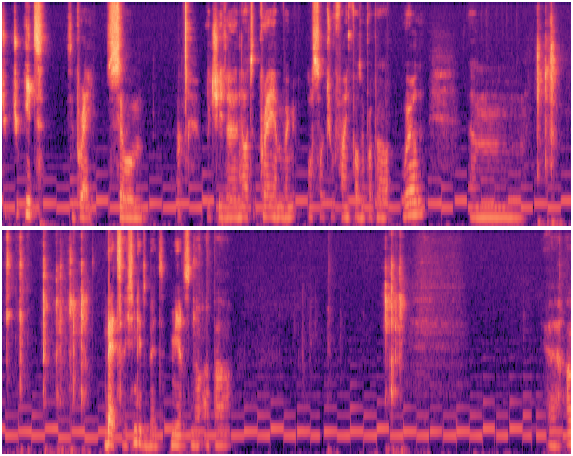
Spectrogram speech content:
to, to eat the prey so um, which is uh, not prey i'm going also to find for the proper word um, Bet, I think it's bet. Meals, no, apa. Yeah, ah,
